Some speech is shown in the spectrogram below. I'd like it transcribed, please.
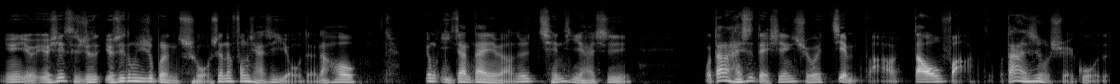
因为有有些词就是有些东西就不能错，所以那风险还是有的。然后用以战代练嘛，就是前提还是我当然还是得先学会剑法、刀法，我当然是有学过的。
